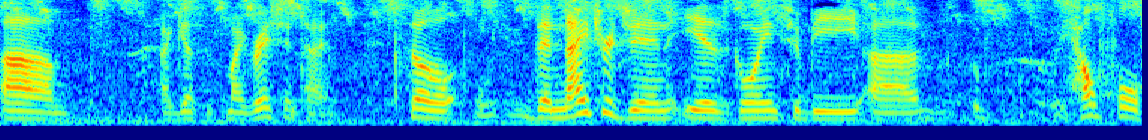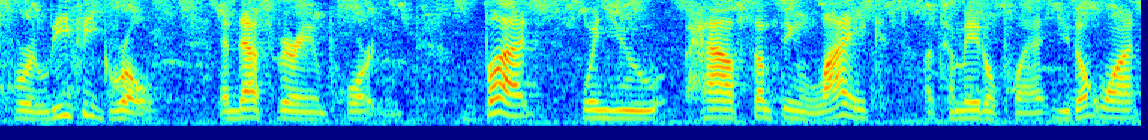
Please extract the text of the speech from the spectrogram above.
Um, I guess it's migration time. So the nitrogen is going to be uh, helpful for leafy growth, and that's very important. But when you have something like a tomato plant, you don't want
